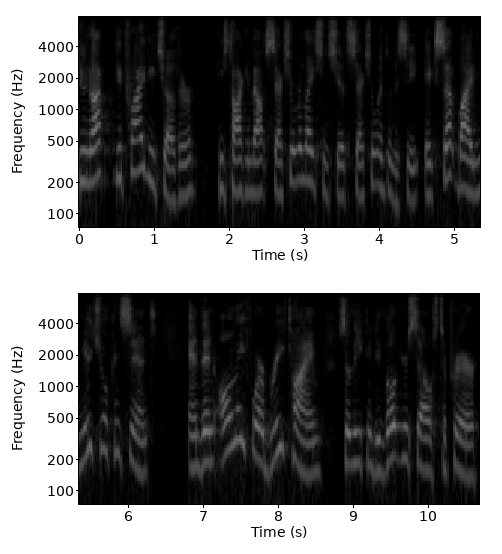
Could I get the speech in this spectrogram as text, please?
do not deprive each other. He's talking about sexual relationships, sexual intimacy, except by mutual consent, and then only for a brief time, so that you can devote yourselves to prayer.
